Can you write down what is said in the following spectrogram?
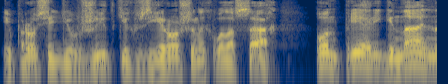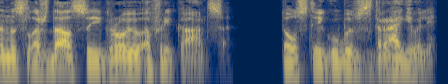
и проседью в жидких взъерошенных волосах, он преоригинально наслаждался игрою африканца. Толстые губы вздрагивали,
